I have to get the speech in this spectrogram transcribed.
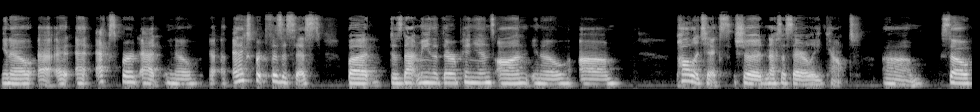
you know, an expert at, you know, an expert physicist, but does that mean that their opinions on, you know, um, politics should necessarily count? Um, so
